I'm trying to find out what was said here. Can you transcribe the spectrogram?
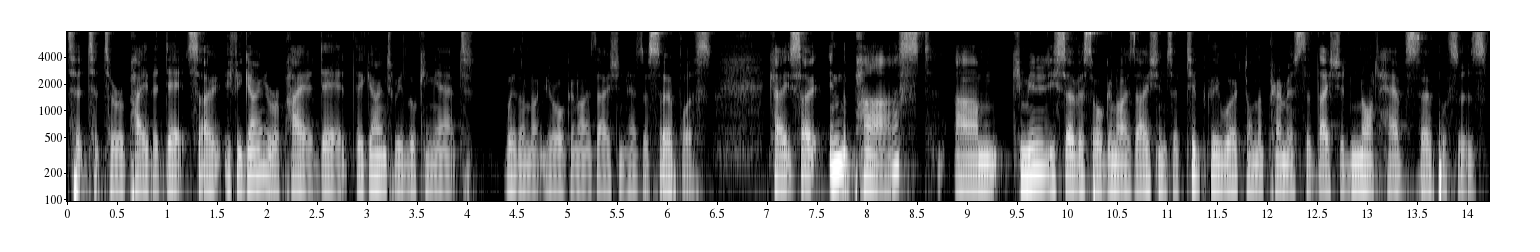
to, to, to, repay the debt. So if you're going to repay a debt, they're going to be looking at whether or not your organisation has a surplus. Okay, so in the past, um, community service organisations have typically worked on the premise that they should not have surpluses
